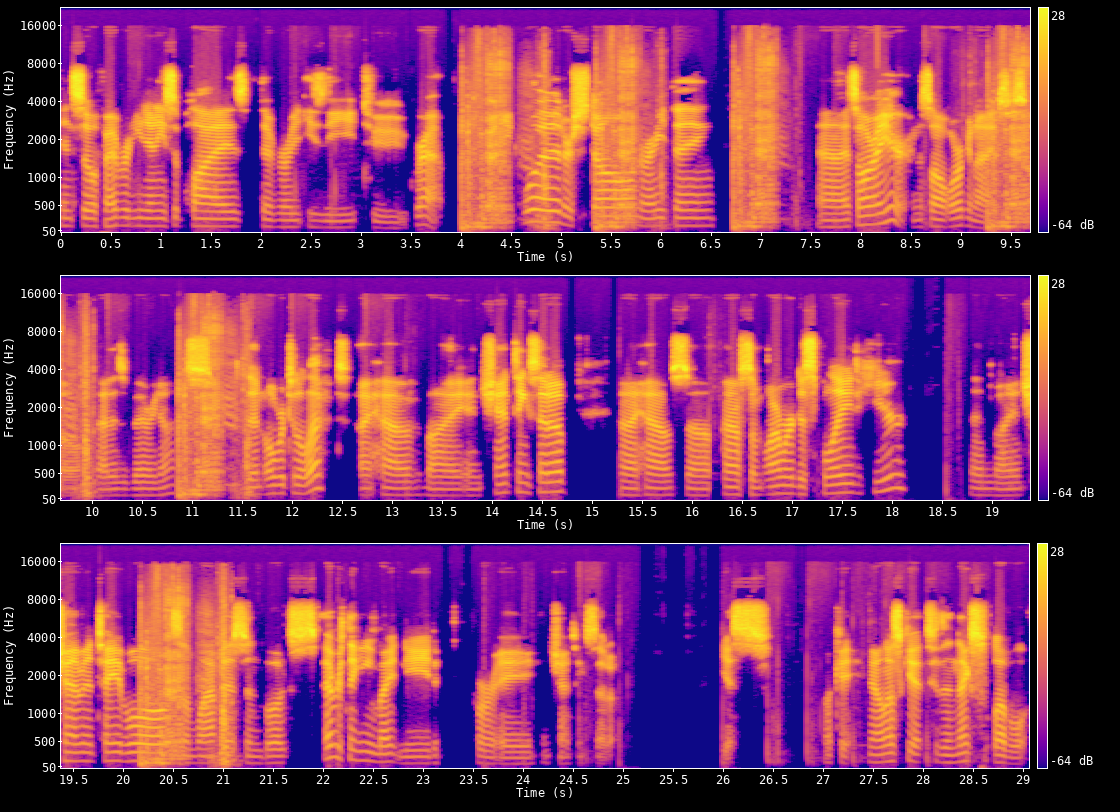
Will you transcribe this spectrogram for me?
and so if I ever need any supplies, they're very easy to grab. If I need wood or stone or anything, uh, it's all right here, and it's all organized, so that is very nice. Then over to the left, I have my enchanting setup, I have some I have some armor displayed here, and my enchantment table, some lapis and books, everything you might need for a enchanting setup. Yes. Okay, now let's get to the next level.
